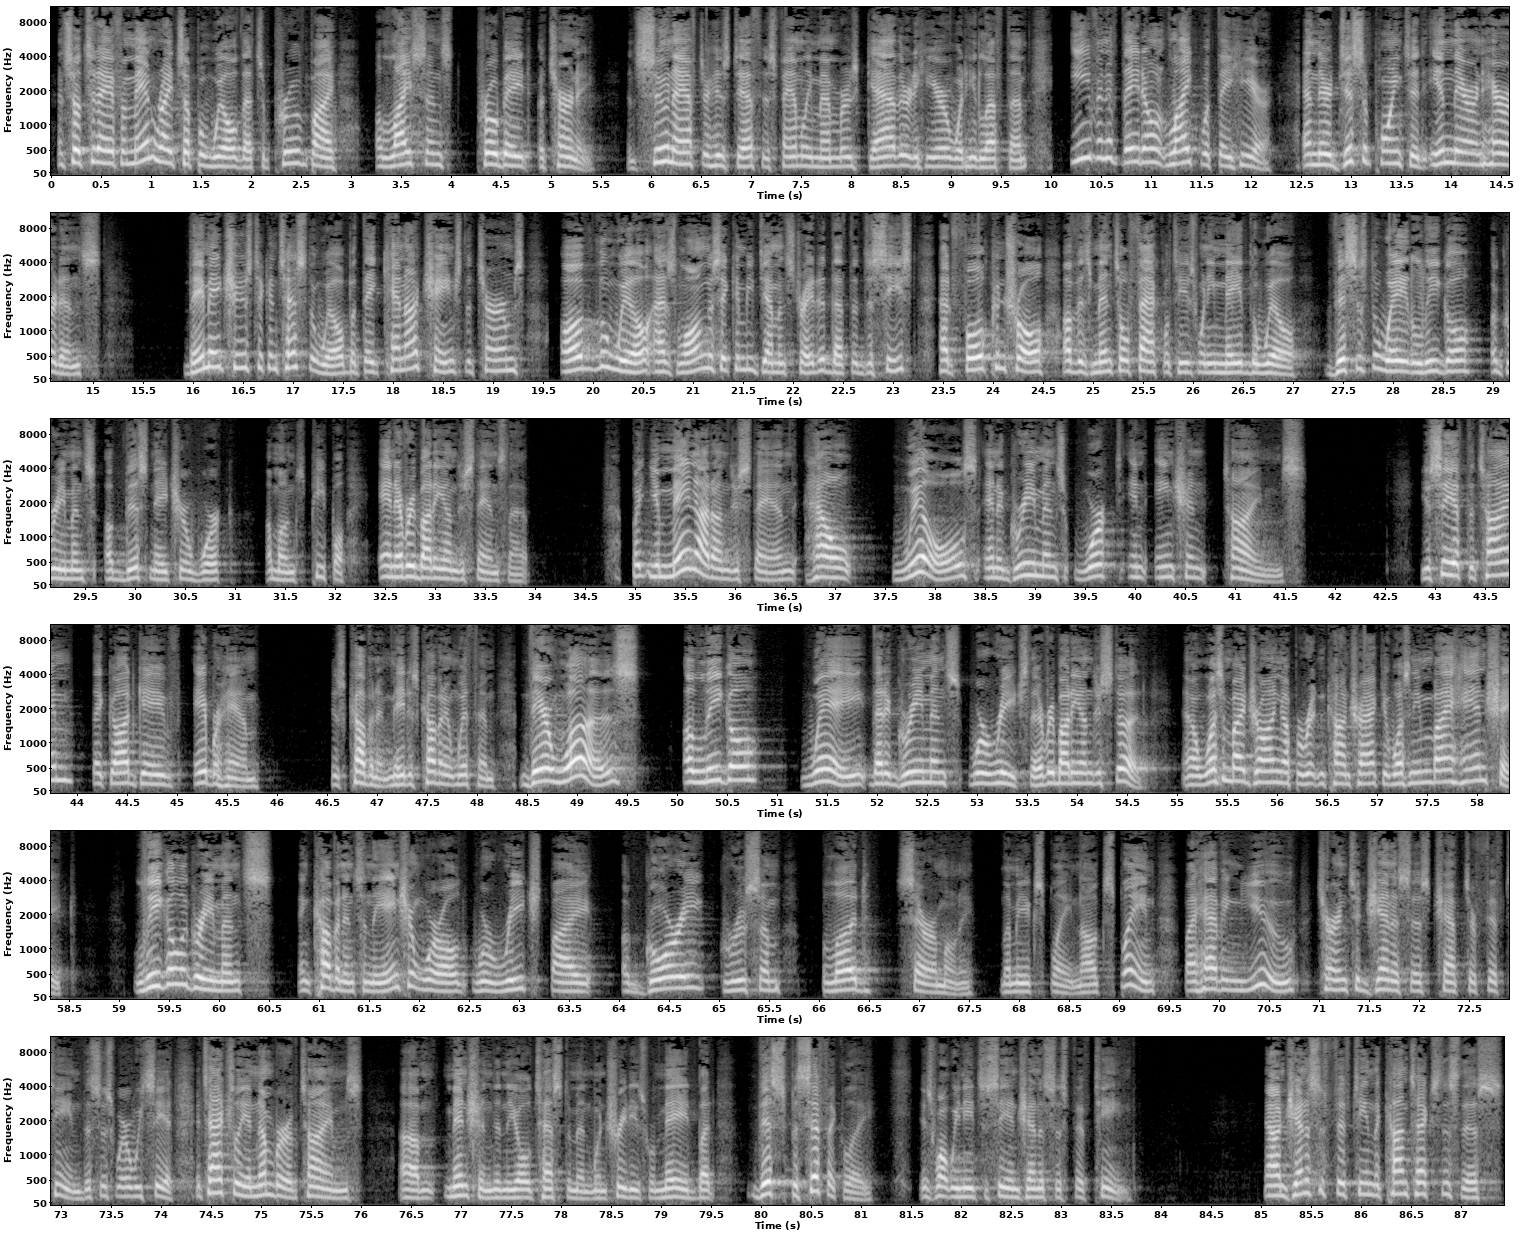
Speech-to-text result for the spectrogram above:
And so today, if a man writes up a will that's approved by a licensed probate attorney, and soon after his death, his family members gather to hear what he left them, even if they don't like what they hear and they're disappointed in their inheritance, they may choose to contest the will, but they cannot change the terms of the will as long as it can be demonstrated that the deceased had full control of his mental faculties when he made the will. This is the way legal agreements of this nature work amongst people. And everybody understands that. But you may not understand how wills and agreements worked in ancient times. You see, at the time that God gave Abraham his covenant, made his covenant with him, there was a legal way that agreements were reached, that everybody understood. Now, it wasn't by drawing up a written contract, it wasn't even by a handshake. Legal agreements and covenants in the ancient world were reached by a gory, gruesome blood ceremony. Let me explain. And I'll explain by having you turn to Genesis chapter 15. This is where we see it. It's actually a number of times um, mentioned in the Old Testament when treaties were made, but this specifically is what we need to see in Genesis 15. Now, in Genesis 15, the context is this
